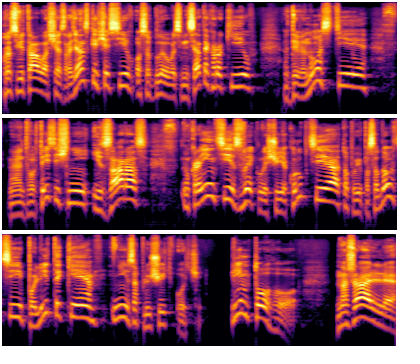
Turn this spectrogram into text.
процвітала ще з радянських часів, особливо 80-х років, 90-ті, 2000-ті, і зараз українці звикли, що є корупція, топові посадовці, політики і заплющують очі. Крім того, на жаль,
